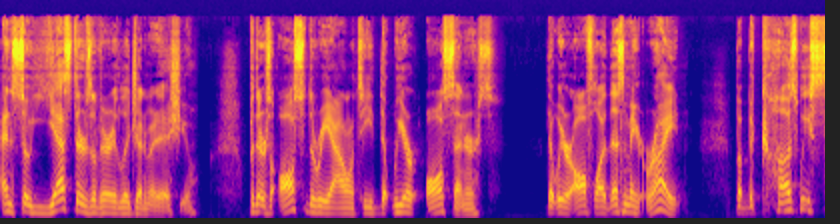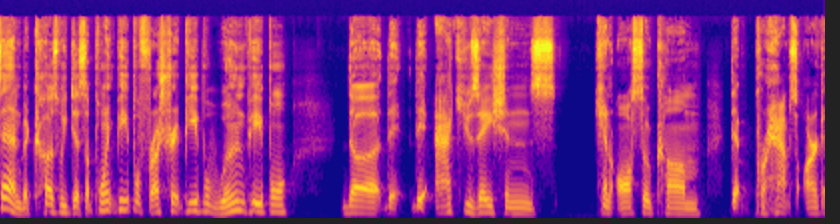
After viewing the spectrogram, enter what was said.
And so, yes, there's a very legitimate issue, but there's also the reality that we are all sinners, that we are all flawed. It doesn't make it right, but because we sin, because we disappoint people, frustrate people, wound people, the the, the accusations can also come that perhaps aren't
